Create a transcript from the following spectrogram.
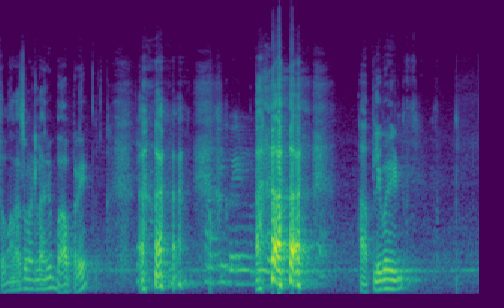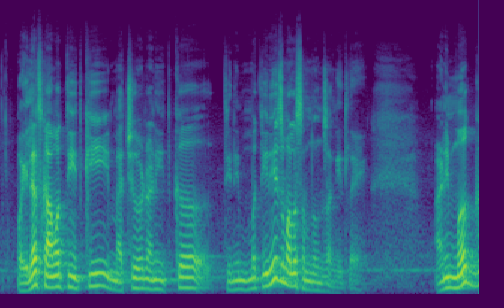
तर मला असं वाटलं अरे बाप रे आपली बहीण. पहिल्याच कामात ती इतकी मॅच्युअर्ड आणि इतकं तिने मग तिनेच मला समजावून सांगितलं आहे आणि मग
